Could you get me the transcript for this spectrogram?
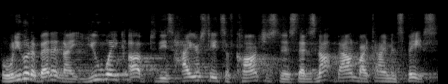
But when you go to bed at night, you wake up to these higher states of consciousness that is not bound by time and space.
